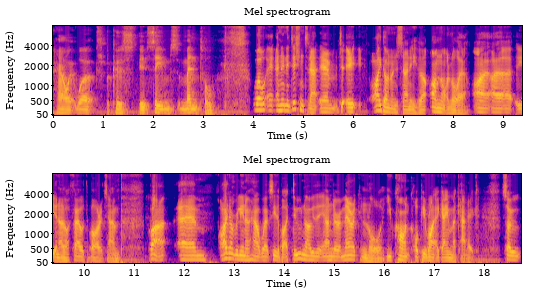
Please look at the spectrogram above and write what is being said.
how it works because it seems mental. Well, and in addition to that, um, it, I don't understand either. I'm not a lawyer. I, I you know, I failed the bar exam, but um, I don't really know how it works either. But I do know that under American law, you can't copyright a game mechanic. So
